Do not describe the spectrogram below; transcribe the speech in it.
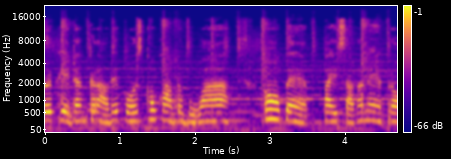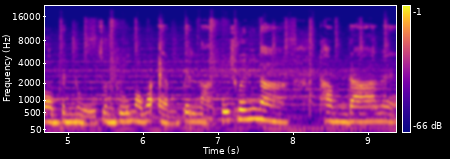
โดยเพจดังกล่าวได้โพสต์ข้อความระบุว่า ก็แบบไปสารแนปลอมเป็นหนูจนรู้มาว่าแอมเป็นหลานผู้ช่วยนี่นาทำดาแหละ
